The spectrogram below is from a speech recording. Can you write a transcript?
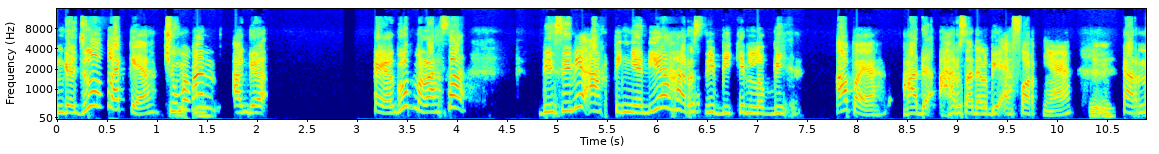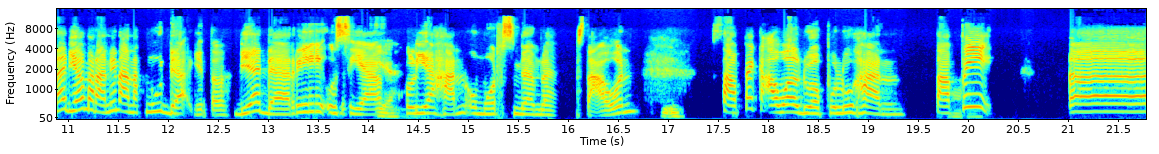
nggak jelek ya cuman agak kayak gue merasa di sini aktingnya dia harus dibikin lebih apa ya ada harus ada lebih effortnya Mm-mm. karena dia meranin anak muda gitu dia dari usia Iya. kuliahan umur 19 tahun Mm-mm. sampai ke awal 20-an tapi eh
